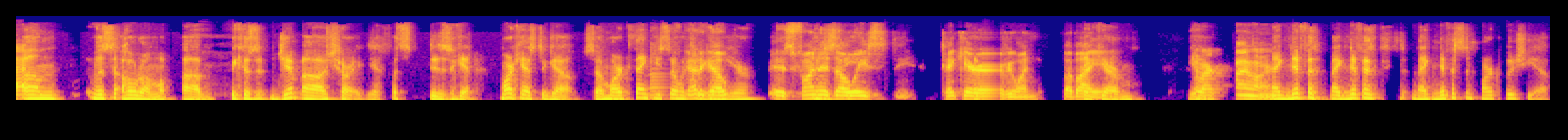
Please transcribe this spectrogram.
Yeah. Um, let's hold on, uh, because Jim. Uh, sorry, yeah, let's do this again. Mark has to go, so Mark, thank you so Uh, much gotta for being go. here. As fun Good as see you. always. Take care, everyone. Bye bye. Take care. Hey, Yeah. Mark. I'm Aaron. magnificent, magnificent, magnificent Mark Fuccio.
